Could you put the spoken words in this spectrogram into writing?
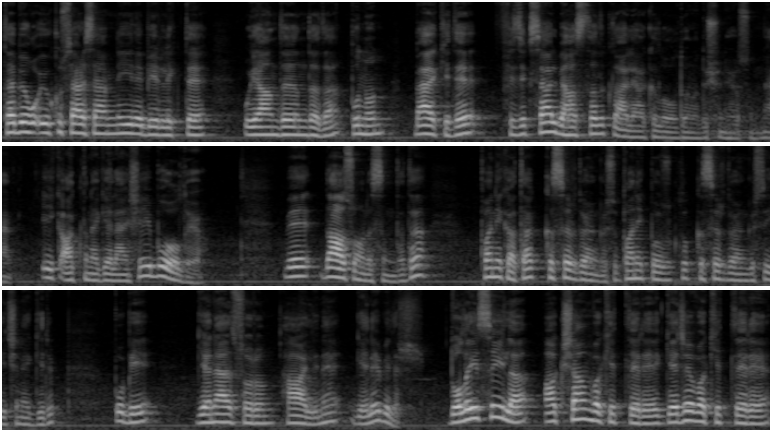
Tabii o uyku sersemliğiyle birlikte uyandığında da bunun belki de fiziksel bir hastalıkla alakalı olduğunu düşünüyorsun. Yani ilk aklına gelen şey bu oluyor. Ve daha sonrasında da panik atak kısır döngüsü, panik bozukluk kısır döngüsü içine girip bu bir genel sorun haline gelebilir. Dolayısıyla akşam vakitleri, gece vakitleri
